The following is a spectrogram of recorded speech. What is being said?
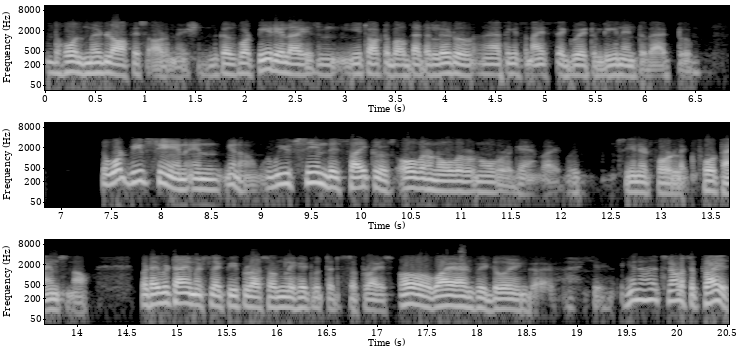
the whole middle office automation because what we realized, and you talked about that a little, and I think it's a nice segue to lean into that too. So what we've seen in, you know, we've seen these cycles over and over and over again, right? We've seen it for like four times now. But every time it's like people are suddenly hit with that surprise. Oh, why aren't we doing? Uh, you know, it's not a surprise.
